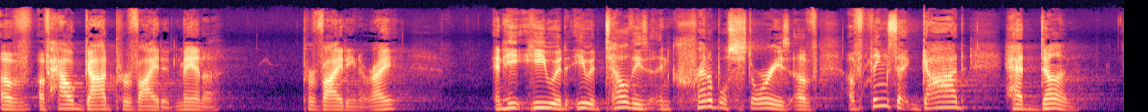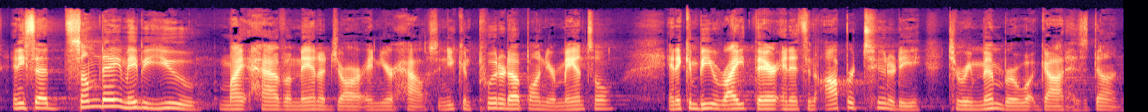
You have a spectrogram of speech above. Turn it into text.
of, of how God provided manna, providing it, right? And he, he, would, he would tell these incredible stories of, of things that God had done. And he said, Someday maybe you might have a manna jar in your house, and you can put it up on your mantel and it can be right there, and it's an opportunity to remember what God has done.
